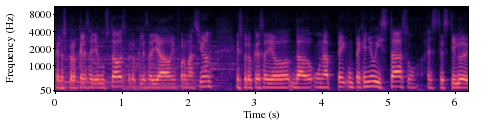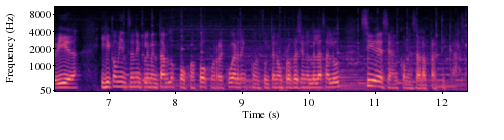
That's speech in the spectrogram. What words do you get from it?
Pero espero que les haya gustado, espero que les haya dado información, espero que les haya dado un pequeño vistazo a este estilo de vida y que comiencen a implementarlo poco a poco. Recuerden, consulten a un profesional de la salud si desean comenzar a practicarlo.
